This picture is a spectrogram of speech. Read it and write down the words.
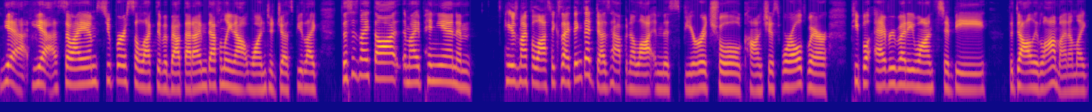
yeah, yeah. So I am super selective about that. I'm definitely not one to just be like, this is my thought and my opinion, and here's my philosophy because I think that does happen a lot in the spiritual conscious world where people everybody wants to be the Dalai Lama and I'm like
